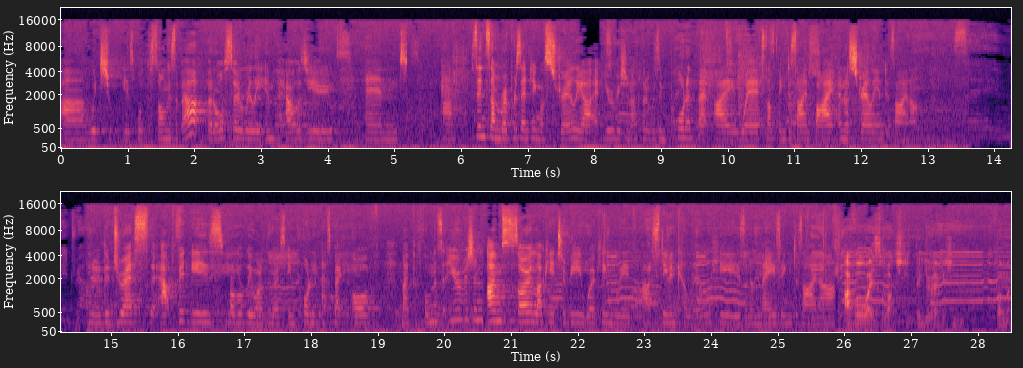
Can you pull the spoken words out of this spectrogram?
uh, which is what the song is about, but also really empowers you and um, since I'm representing Australia at Eurovision, I thought it was important that I wear something designed by an Australian designer. You know, the dress, the outfit is probably one of the most important aspects of my performance at Eurovision. I'm so lucky to be working with uh, Stephen Khalil. He is an amazing designer. I've always watched the Eurovision from,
